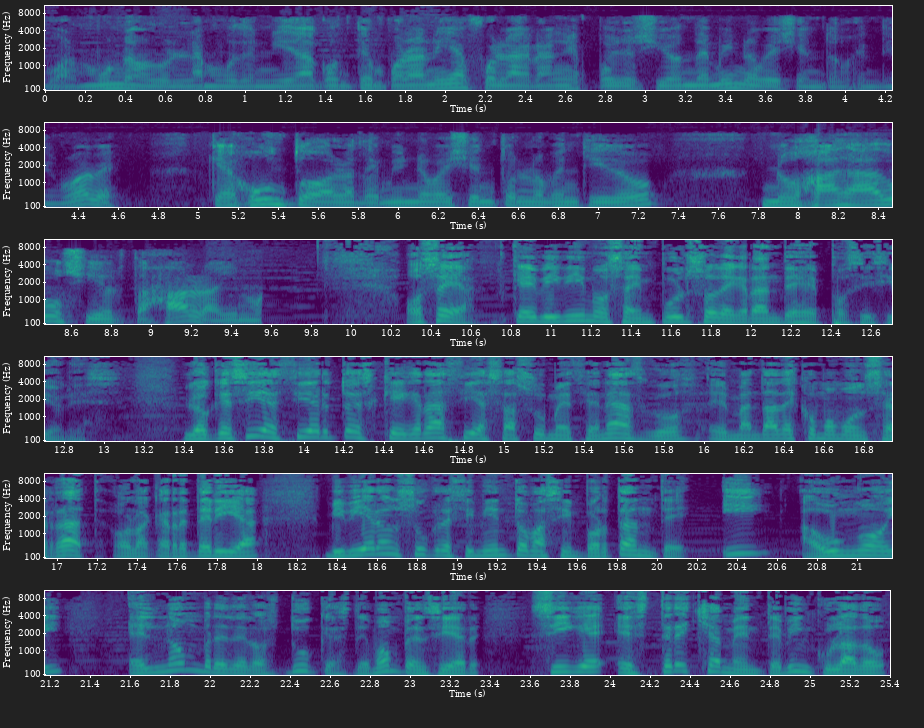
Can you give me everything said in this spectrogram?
o al menos en la modernidad contemporánea, fue la gran exposición de 1929, que junto a la de 1992 nos ha dado ciertas alas. O sea, que vivimos a impulso de grandes exposiciones. Lo que sí es cierto es que gracias a su mecenazgo, hermandades como Montserrat o la Carretería vivieron su crecimiento más importante y, aún hoy, el nombre de los duques de Montpensier sigue estrechamente vinculado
